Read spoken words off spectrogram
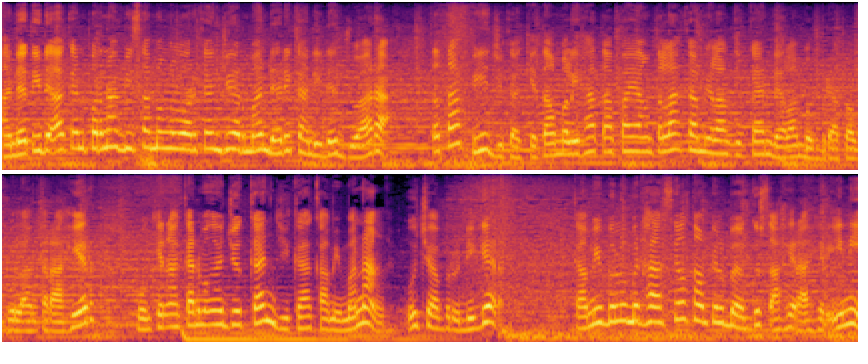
Anda tidak akan pernah bisa mengeluarkan Jerman dari kandidat juara, tetapi jika kita melihat apa yang telah kami lakukan dalam beberapa bulan terakhir, mungkin akan mengejutkan jika kami menang, ucap Rudiger. Kami belum berhasil tampil bagus akhir-akhir ini.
